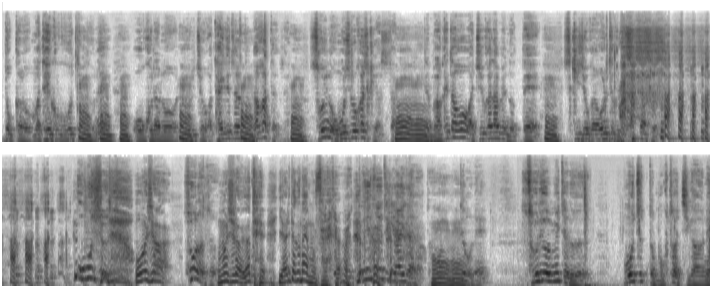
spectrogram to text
どっかの、まあ、帝国ホテルのね、うんうんうん。大倉の料理長が対決なんてなかったんですよ、うんそういうの面白おかしくやってた、んうん。で負けた方が中華鍋に乗って、スキー場から降りてくるってやったわけ 面白い。面白い。そうなんですよ。面白い。だってやりたくないもんそれ。天才的なアイデアだった、うんうん。でもねそれを見てるもうちょっと僕とは違うね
